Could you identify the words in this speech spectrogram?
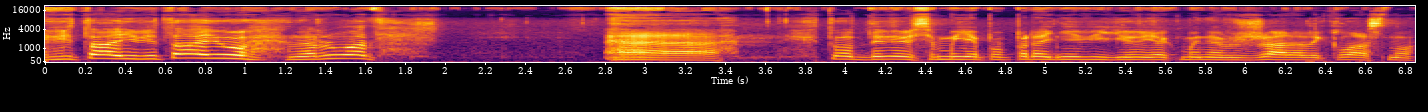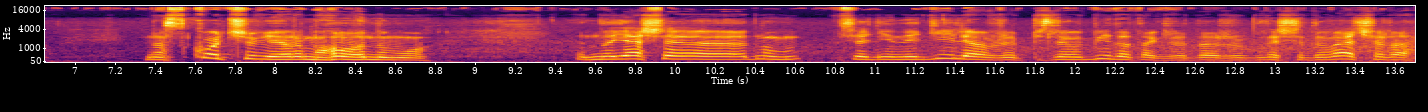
Вітаю, вітаю, народ. Е, хто дивився моє попереднє відео, як мене вжарили класно на скотчеві армованому. Ну я ще, ну, сьогодні неділя, вже після обіду, так вже навіть ближче до вечора.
